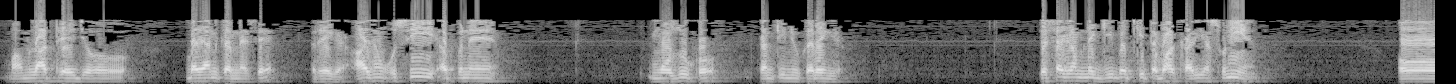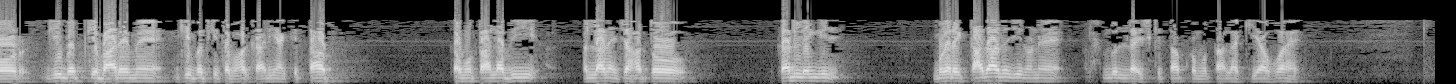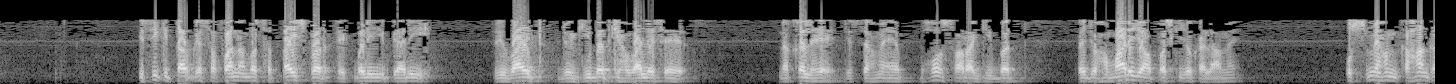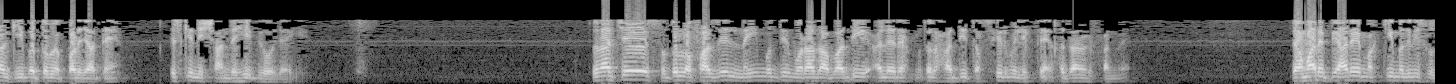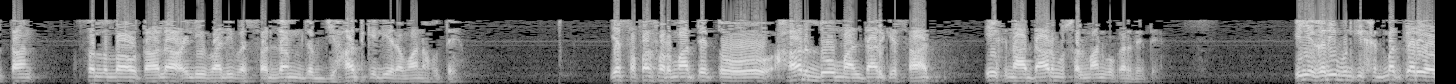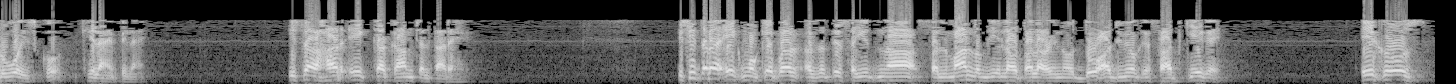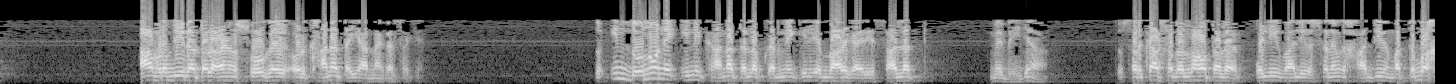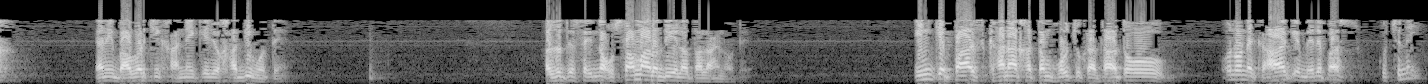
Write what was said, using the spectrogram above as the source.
معاملات تھے جو بیان کرنے سے رہ گئے۔ آج ہم اسی اپنے موضوع کو کنٹینیو کریں گے۔ جیسا کہ ہم نے گیبت کی تباہ کاریاں سنی ہیں اور گیبت کے بارے میں گیبت کی تباہ کاریاں کتاب کا مطالعہ بھی اللہ نے چاہا تو کر لیں گے، مگر ایک تعداد ہے جنہوں نے الحمد اس کتاب کا مطالعہ کیا ہوا ہے۔ اسی کتاب کے صفحہ نمبر ستائیس پر ایک بڑی پیاری روایت جو گیبت کے حوالے سے نقل ہے، جس سے ہمیں بہت سارا گیبت جو ہمارے جو آپس کی جو کلام ہے، اس میں ہم کہاں کہاں گیبتوں میں پڑ جاتے ہیں، اس کی نشاندہی بھی ہو جائے گی۔ چنانچہ صد الفاظل نعیم الدین مراد آبادی علیہ رحمۃ الحادی تفسیر میں لکھتے ہیں خزان عرفان میں کہ ہمارے پیارے مکی مدنی سلطان صلی اللہ تعالی علیہ وسلم جب جہاد کے لیے روانہ ہوتے یا سفر فرماتے تو ہر دو مالدار کے ساتھ ایک نادار مسلمان کو کر دیتے کہ یہ غریب ان کی خدمت کرے اور وہ اس کو کھلائیں پلائیں۔ اس طرح ہر ایک کا کام چلتا رہے۔ اسی طرح ایک موقع پر حضرت سیدنا سلمان رضی اللہ تعالی عنہ دو آدمیوں کے ساتھ کیے گئے۔ ایک روز آپ رضی اللہ تعالی عنہ سو گئے اور کھانا تیار نہ کر سکے۔ تو ان دونوں نے انہیں کھانا طلب کرنے کے لیے بارگاہ رسالت میں بھیجا۔ تو سرکار صلی اللہ تعالی علیہ وسلم کے خادی میں متبخ یعنی باورچی خانے کے جو خادم ہوتے ہیں۔ حضرت سیدنا اسامہ رضی اللہ تعالیٰ عنہ ہوتے۔ ان کے پاس کھانا ختم ہو چکا تھا تو انہوں نے کہا کہ میرے پاس کچھ نہیں۔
